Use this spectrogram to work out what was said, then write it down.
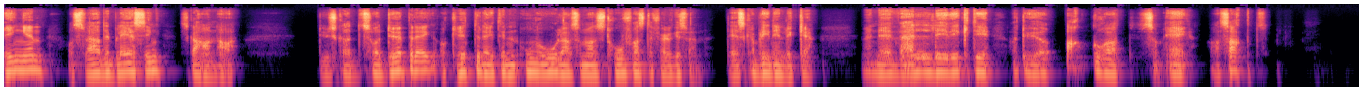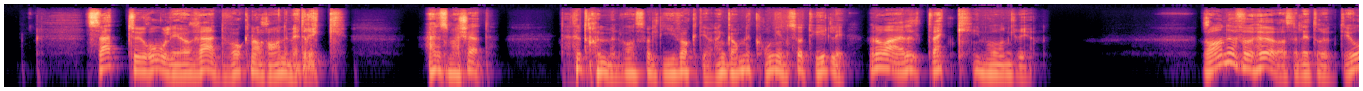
Ringen og sverdet Blesing skal han ha. Du skal så døpe deg og knytte deg til den unge Olav som hans trofaste følgesvenn. Det skal bli din lykke. Men det er veldig viktig at du gjør akkurat som jeg har sagt. Svett, urolig og redd våkner Rane med drykk. Hva er det som har skjedd? Denne drømmen var så livaktig og den gamle kongen så tydelig, men nå var alt vekk i morgengryen. Rane forhører seg litt rundt. Jo,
